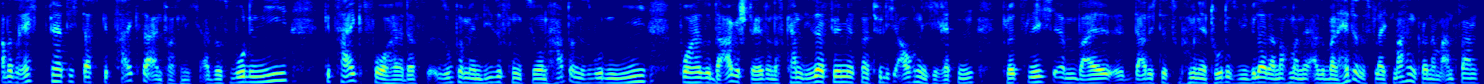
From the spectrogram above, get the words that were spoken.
aber es rechtfertigt das Gezeigte einfach nicht. Also es wurde nie gezeigt vorher, dass Superman diese Funktion hat und es wurde nie vorher so dargestellt. Und das kann dieser Film jetzt natürlich auch nicht retten, plötzlich, ähm, weil äh, dadurch, dass Superman ja tot ist, wie will er da nochmal, also man hätte das vielleicht machen können am Anfang,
